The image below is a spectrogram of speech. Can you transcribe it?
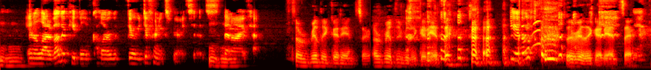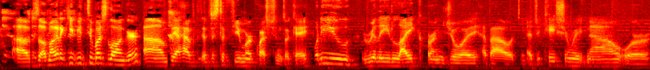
Mhm. And a lot of other people of color with very different experiences Mhm. than I've had. It's a really good answer. A really, really good answer. Thank you. it's a really good answer. Thank you. Um, so I'm not going to keep you too much longer. Um, so I have just a few more questions, okay? What do you really like or enjoy about education right now or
